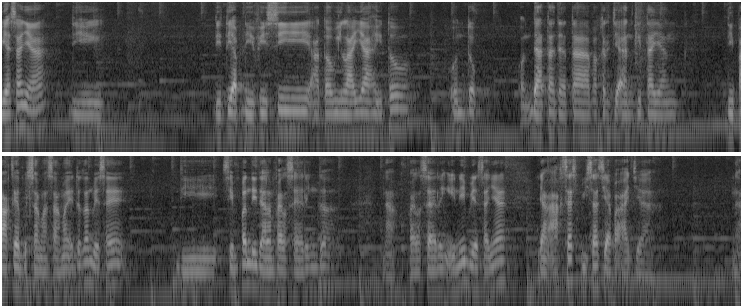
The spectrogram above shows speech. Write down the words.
Biasanya di di tiap divisi atau wilayah itu untuk data-data pekerjaan kita yang dipakai bersama-sama itu kan biasanya disimpan di dalam file sharing tuh. Nah, file sharing ini biasanya yang akses bisa siapa aja. Nah,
